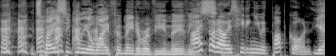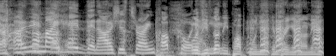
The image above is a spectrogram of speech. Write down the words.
it's basically a way for me to review movies. I thought I was hitting you with popcorn. Yeah. I'm in my head, then I was just throwing popcorn. Well, if you've got any popcorn, you can bring it on here.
